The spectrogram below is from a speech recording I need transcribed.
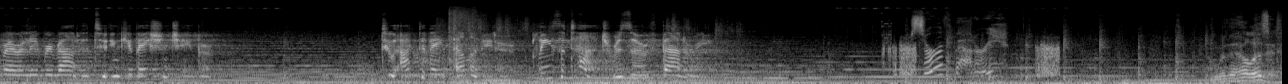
Temporarily rerouted to incubation chamber. To activate elevator, please attach reserve battery. Reserve battery? Where the hell is it?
